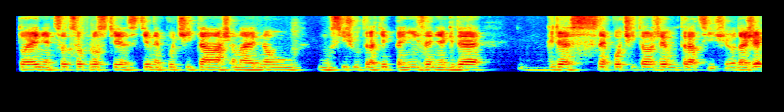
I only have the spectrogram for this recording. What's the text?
to je něco, co prostě s tím nepočítáš a najednou musíš utratit peníze někde, kde jsi nepočítal, že utracíš. Jo? Takže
